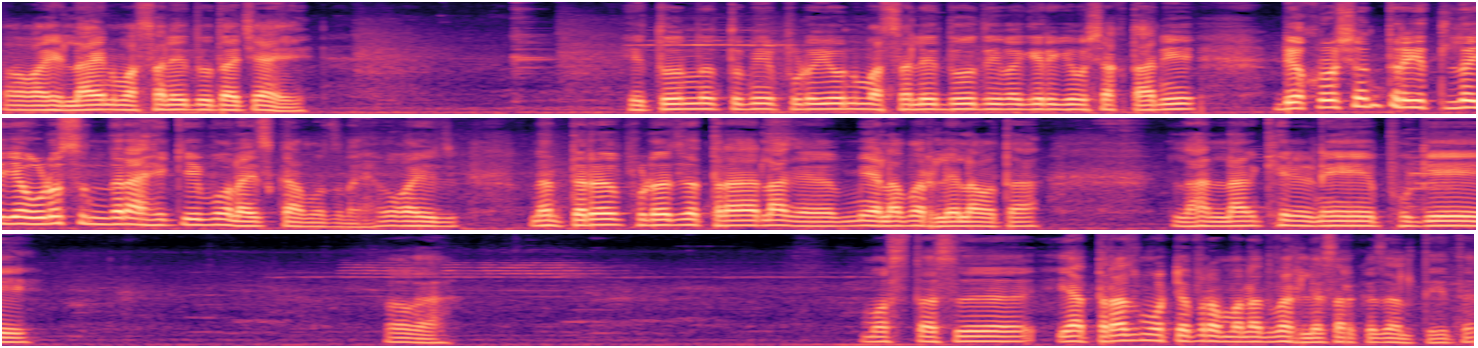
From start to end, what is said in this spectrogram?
बघा ही लाईन मसाले दुधाची आहे. इथून तुम्ही पुढे येऊन मसाले दूध वगैरे घेऊ शकता. आणि डेकोरेशन तर इथलं एवढं सुंदर आहे की बोलायचं कामच नाही. हो नंतर पुढं जत्रा लाग मेला भरलेला होता. लहान लहान खेळणे फुगे. हो का? मस्त असं यात्राच मोठ्या प्रमाणात भरल्यासारखं झालं इथं.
